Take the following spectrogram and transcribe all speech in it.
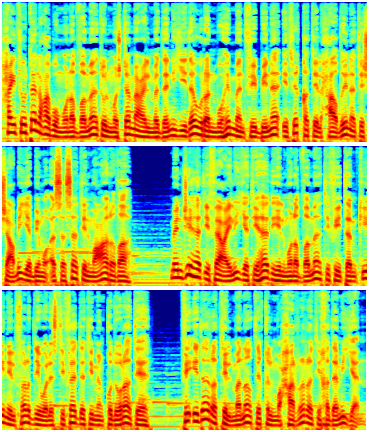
حيث تلعب منظمات المجتمع المدني دورا مهما في بناء ثقة الحاضنة الشعبية بمؤسسات المعارضة من جهة فاعلية هذه المنظمات في تمكين الفرد والاستفادة من قدراته في إدارة المناطق المحررة خدميا،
